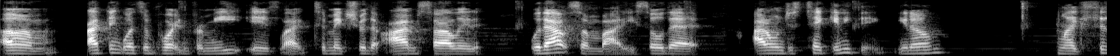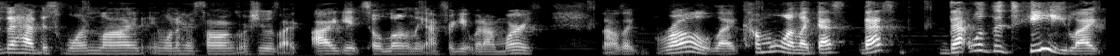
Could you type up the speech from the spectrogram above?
Um, I think what's important for me is like to make sure that I'm solid without somebody so that I don't just take anything, you know? Like SZA had this one line in one of her songs where she was like, I get so lonely, I forget what I'm worth. And I was like, bro, like, come on. Like that's that's that was the tea. Like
